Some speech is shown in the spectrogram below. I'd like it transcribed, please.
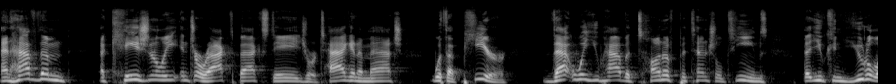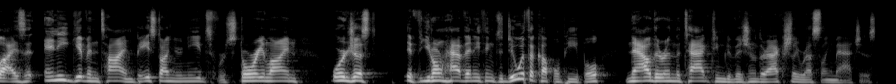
and have them occasionally interact backstage or tag in a match with a peer. That way, you have a ton of potential teams that you can utilize at any given time based on your needs for storyline or just if you don't have anything to do with a couple people, now they're in the tag team division or they're actually wrestling matches.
